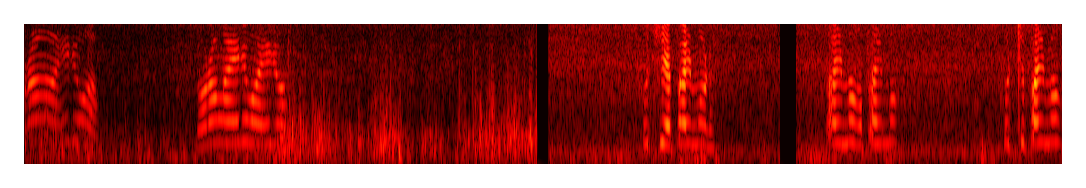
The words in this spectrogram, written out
노랑아 이리 와. 노랑아 이리 와 이리 와. 후추에 빨리 먹어. 빨리 먹어 빨리 먹어. 후추 빨리 먹어.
